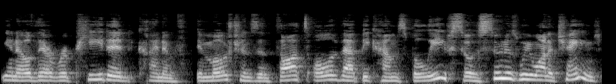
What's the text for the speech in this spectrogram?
you know, their repeated kind of emotions and thoughts, all of that becomes belief. So as soon as we want to change,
